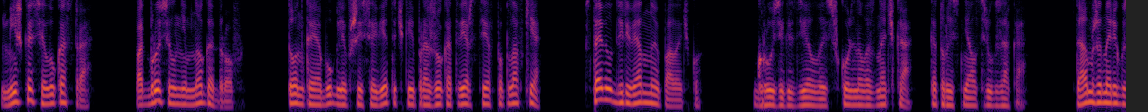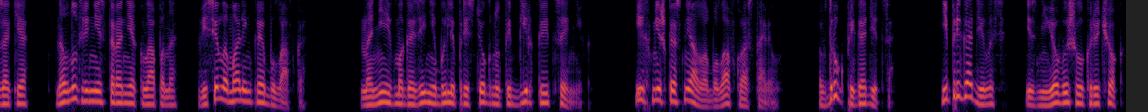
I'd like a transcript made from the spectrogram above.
Мишка сел у костра. Подбросил немного дров. Тонкой обуглившейся веточкой прожег отверстие в поплавке. Вставил деревянную палочку. Грузик сделал из школьного значка, который снял с рюкзака. Там же на рюкзаке, на внутренней стороне клапана, висела маленькая булавка. На ней в магазине были пристегнуты бирка и ценник. Их Мишка снял, а булавку оставил. Вдруг пригодится. И пригодилось. Из нее вышел крючок.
